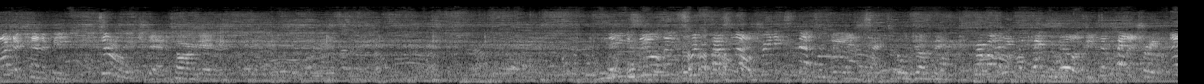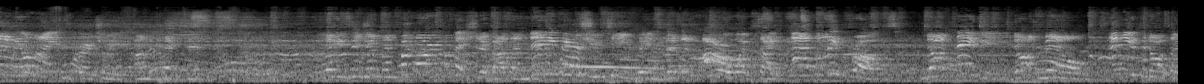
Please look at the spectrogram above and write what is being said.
under canopy to reach their target. Navy SEAls and SWCC personnel training extensively in tactical jumping, providing the capability to penetrate For more information about the Navy Parachute Team, please visit our website at leapfrogs.navy.mil. And you can also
